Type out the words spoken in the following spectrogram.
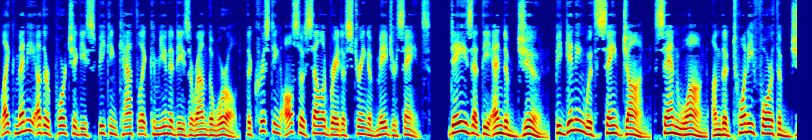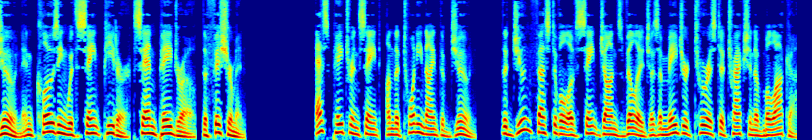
Like many other Portuguese-speaking Catholic communities around the world, the Kristang also celebrate a string of major saints' days at the end of June, beginning with Saint John San Juan on the 24th of June and closing with Saint Peter San Pedro, the fisherman. S patron saint, on 29 June. The June Festival of St. John's Village is a major tourist attraction of Malacca.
